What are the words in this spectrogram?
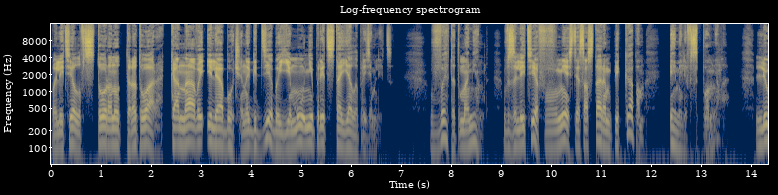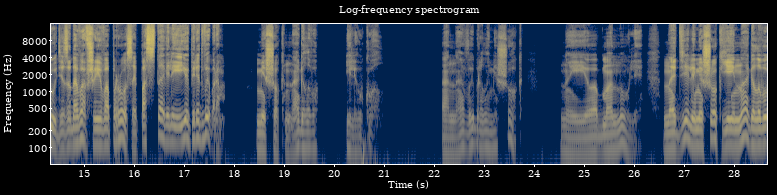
полетел в сторону тротуара, канавы или обочины, где бы ему не предстояло приземлиться. В этот момент Взлетев вместе со старым пикапом, Эмили вспомнила. Люди, задававшие вопросы, поставили ее перед выбором. Мешок на голову или укол. Она выбрала мешок, но ее обманули. Надели мешок ей на голову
